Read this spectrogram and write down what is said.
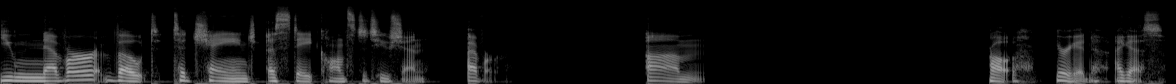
you never vote to change a state constitution ever. Um, pro- period. I guess.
